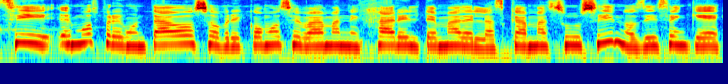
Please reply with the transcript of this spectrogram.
Sí, hemos preguntado sobre cómo se va a manejar el tema de las camas UCI. Nos dicen que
